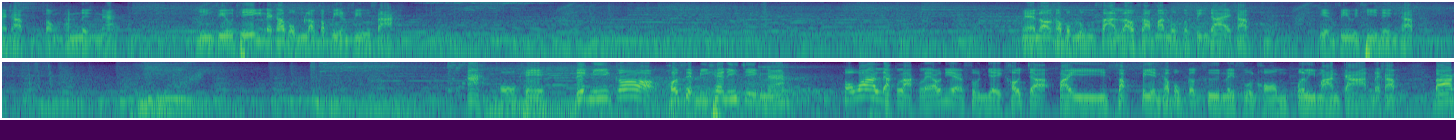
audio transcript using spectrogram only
นะครับ2001นะยิงฟิลทิ้งนะครับผมเราก็เปลี่ยนฟิลซะ แน่นอนครับผมลงสารเราสามารถลงสปริงได้ครับ เปลี่ยนฟิลอีกทีหนึ่งครับอะโอเค เด็กนี้ก็คอนเซ็ปต์มีแค่นี้จริงนะ เพราะว่าหลักๆแล้วเนี่ยส่วนใหญ่เขาจะไปสับเปลี่ยนครับผมก็คือในส่วนของปริมาณการ์ดนะครับ บาง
